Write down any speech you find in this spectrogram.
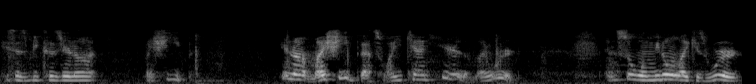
He says, because you're not my sheep. You're not my sheep. That's why you can't hear them, my word. And so when we don't like his word,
